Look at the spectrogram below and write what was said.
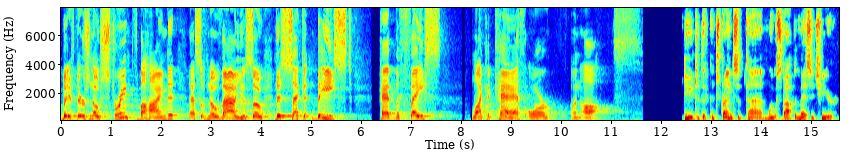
but if there's no strength behind it, that's of no value. So this second beast had the face like a calf or an ox. Due to the constraints of time, we will stop the message here.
